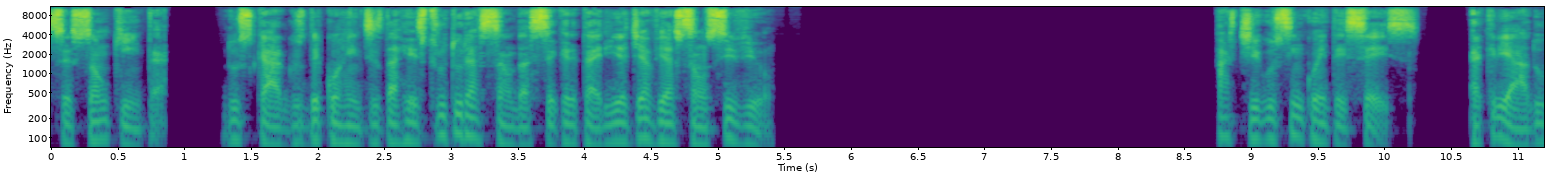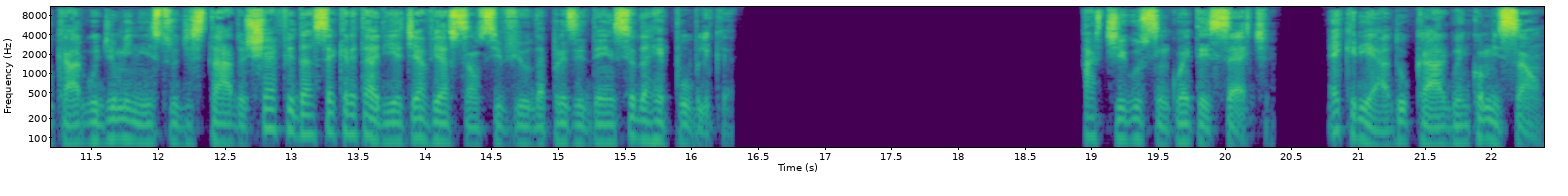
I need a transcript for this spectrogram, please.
Seção 5 dos cargos decorrentes da reestruturação da Secretaria de Aviação Civil. Artigo 56. É criado o cargo de Ministro de Estado-Chefe da Secretaria de Aviação Civil da Presidência da República. Artigo 57. É criado o cargo em comissão,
